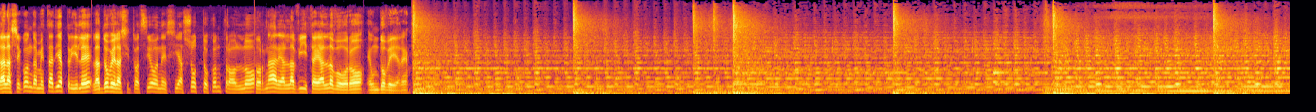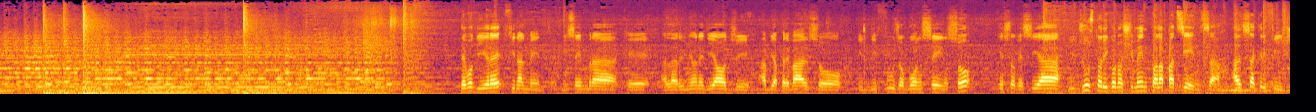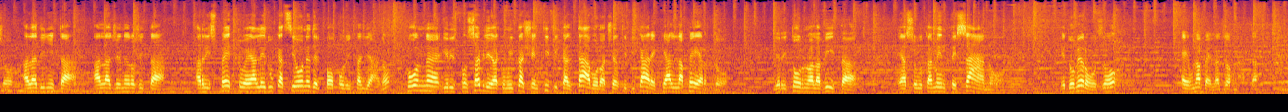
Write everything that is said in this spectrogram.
dalla seconda metà di aprile, laddove la situazione sia sotto controllo, tornare alla vita e al lavoro è un dovere. Devo dire finalmente, mi sembra che alla riunione di oggi abbia prevalso il diffuso buonsenso, penso che sia il giusto riconoscimento alla pazienza, al sacrificio, alla dignità, alla generosità, al rispetto e all'educazione del popolo italiano, con i responsabili della comunità scientifica al tavolo a certificare che all'aperto il ritorno alla vita è assolutamente sano e doveroso, è una bella giornata.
